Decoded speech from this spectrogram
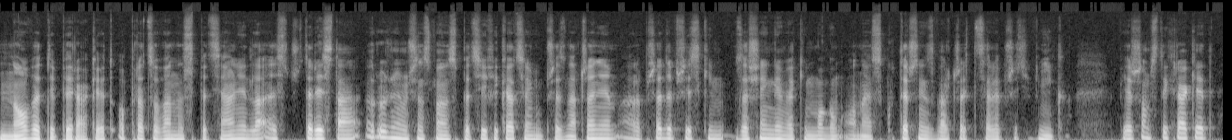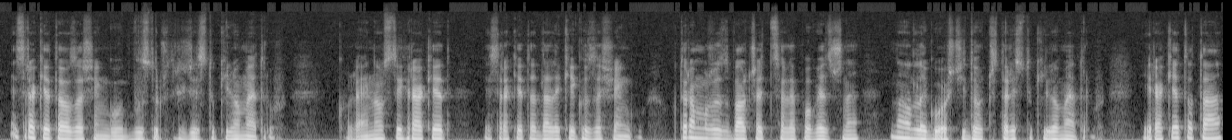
Nowe typy rakiet opracowane specjalnie dla S-400 różnią się swoją specyfikacją i przeznaczeniem, ale przede wszystkim zasięgiem, w jakim mogą one skutecznie zwalczać cele przeciwnika. Pierwszą z tych rakiet jest rakieta o zasięgu 240 km. Kolejną z tych rakiet jest rakieta dalekiego zasięgu, która może zwalczać cele powietrzne na odległości do 400 km. I rakieta ta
